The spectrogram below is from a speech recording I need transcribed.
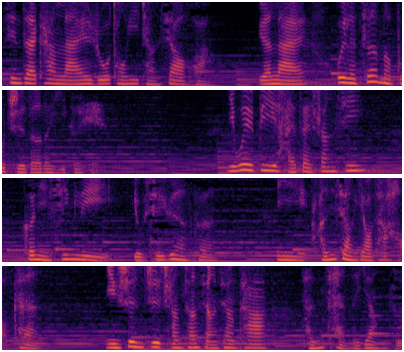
现在看来如同一场笑话。原来为了这么不值得的一个人，你未必还在伤心，可你心里有些怨恨，你很想要他好看，你甚至常常想象他。很惨的样子。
